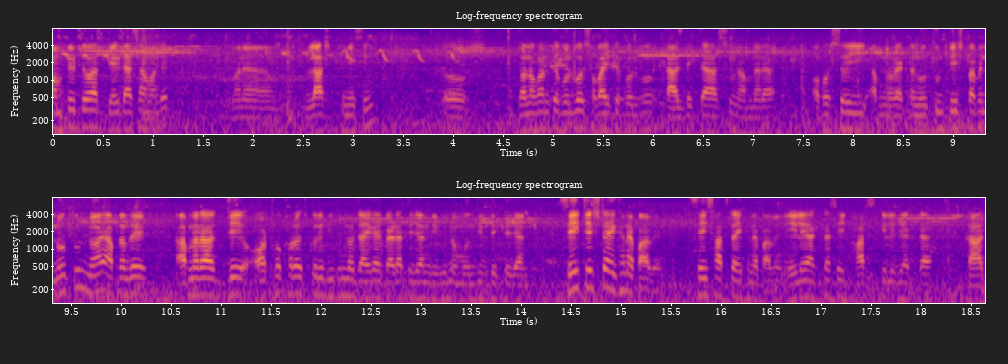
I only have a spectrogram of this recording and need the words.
কমপ্লিট দেওয়ার ডেট আছে আমাদের মানে লাস্ট ফিনিশিং তো জনগণকে বলব সবাইকে বলব কাজ দেখতে আসুন আপনারা। অবশ্যই আপনারা একটা নতুন টেস্ট পাবেন। নতুন নয় আপনাদের আপনারা যে অর্থ খরচ করে বিভিন্ন জায়গায় বেড়াতে যান বিভিন্ন মন্দির দেখতে যান সেই টেস্টটা এখানে পাবেন সেই স্বাদটা এখানে পাবেন। এলে একটা সেই ফার্স্ট স্কেলে যে একটা কাজ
